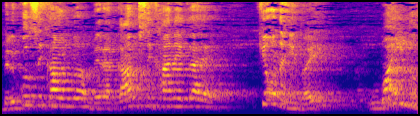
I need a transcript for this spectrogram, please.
बिल्कुल सिखाऊँगा, मेरा काम सिखाने का है. क्यों नहीं भाई? वाई नो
